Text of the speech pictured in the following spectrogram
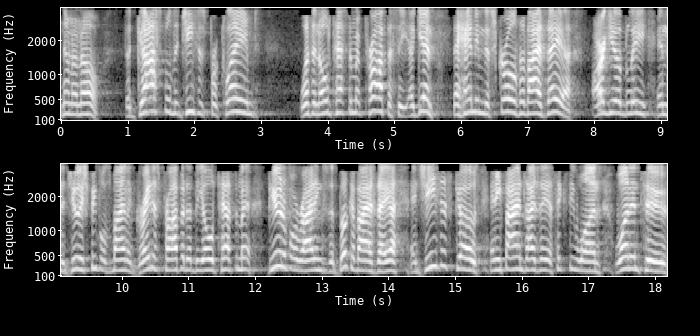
No, no, no. The gospel that Jesus proclaimed was an Old Testament prophecy. Again, they hand him the scrolls of Isaiah arguably in the Jewish people's mind the greatest prophet of the Old Testament, beautiful writings, the book of Isaiah, and Jesus goes and he finds Isaiah 61, 1 and 2,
